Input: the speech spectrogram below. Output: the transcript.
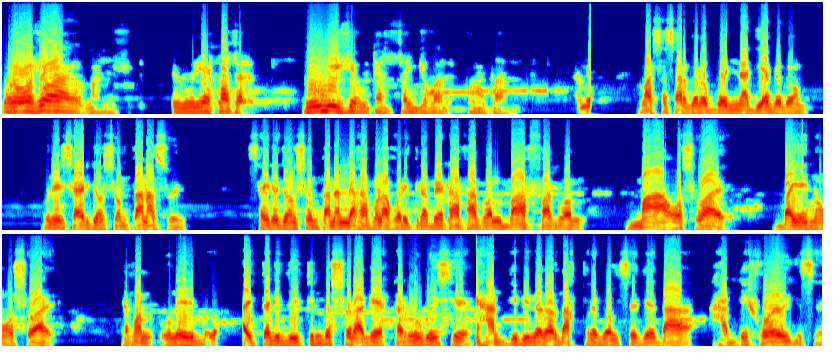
বড় অসহায় মানুষ সাহায্য করে কোনো আমার চাচার ঘর বন্যা দিয়া বেগম উনির চারজন সন্তান আছে। চারজন সন্তানের লেখাপড়া করি তারা বেটা পাগল, বাপ পাগল, মা অসহায় বাইন অসহায় এখন উনির আজ থেকে দুই, তিন বছর আগে একটা রোগ হয়েছে হাড্ডি বিভাগের ডাক্তারে বলছে যে দা হাড্ডি ক্ষয় হয়ে গেছে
